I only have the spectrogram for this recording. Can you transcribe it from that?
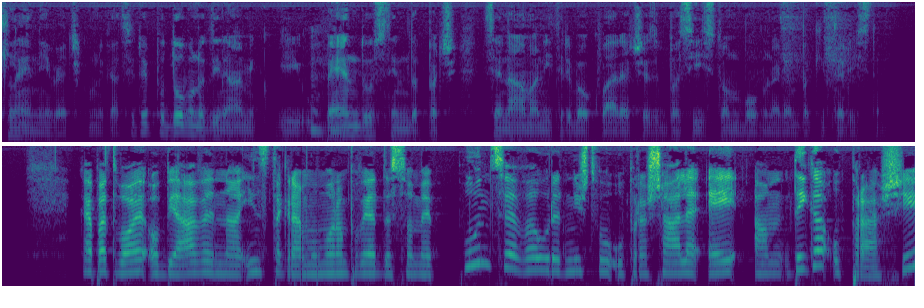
tle ni več komunikacije. To je podobno dinamiko, ki v bendu, s tem, da pač se nama ni treba ukvarjati z basistom, bobnarjem, pa kitaristom. Kaj pa tvoje objave na Instagramu? Moram povedati, da so me punce v uredništvu vprašale, hej, um, da ga vpraši,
